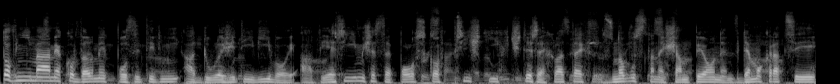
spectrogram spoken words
To vnímám jako velmi pozitivní a důležitý vývoj a věřím, že se Polsko v příštích čtyřech letech znovu stane šampionem v demokracii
